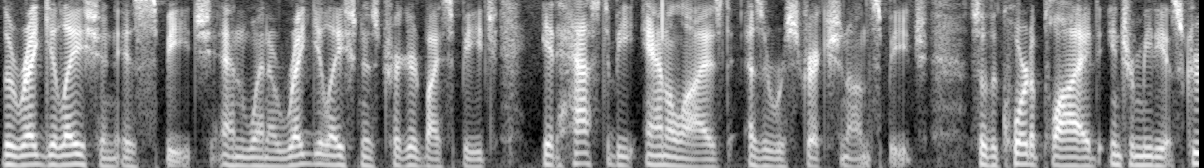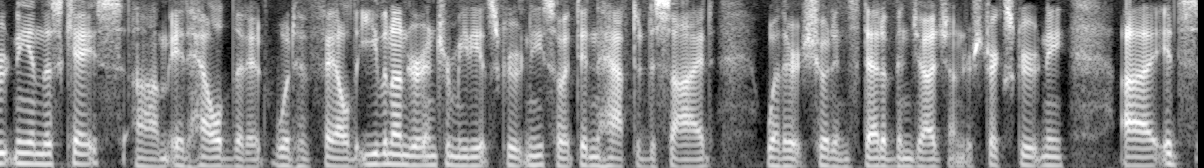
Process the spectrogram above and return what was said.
the regulation is speech. And when a regulation is triggered by speech, it has to be analyzed as a restriction on speech. So the court applied intermediate scrutiny in this case. Um, it held that it would have failed even under intermediate scrutiny, so it didn't have to decide whether it should instead have been judged under strict scrutiny. Uh, it's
